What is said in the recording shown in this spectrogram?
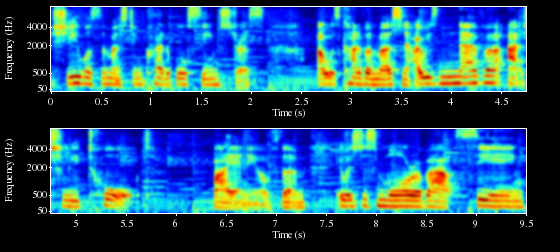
she was the most incredible seamstress. I was kind of a mercenary. I was never actually taught by any of them. It was just more about seeing,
